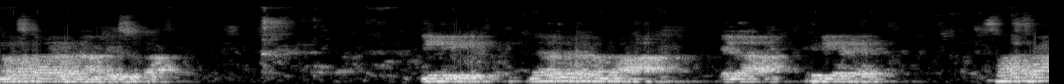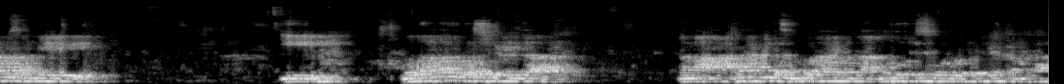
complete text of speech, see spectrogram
ನಮಸ್ಕಾರಗಳನ್ನು ತಿಳಿಸುತ್ತಾ ಇಲ್ಲಿ ನೆರೆದಿರ್ತಕ್ಕಂತಹ ಎಲ್ಲ ಹಿರಿಯರೇ ಸಹಸ್ರಾರು ಸಂಖ್ಯೆಯಲ್ಲಿ ಈ ನೂರಾರು ವರ್ಷಗಳಿಂದ ನಮ್ಮ ಆಧ್ಯಾತ್ಮಿಕ ಸಂಪ್ರದಾಯವನ್ನ ಅನುಭವಿಸಿಕೊಂಡು ಬರತಕ್ಕಂತಹ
